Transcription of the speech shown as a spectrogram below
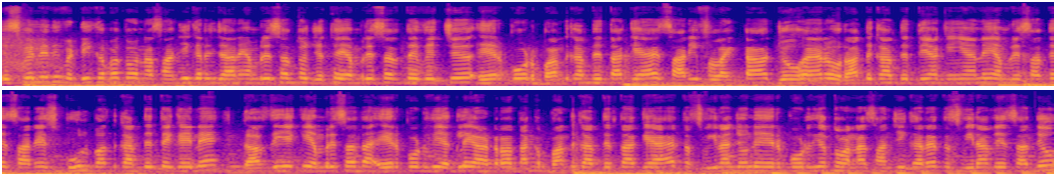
ਇਸ ਵੇਲੇ ਦੀ ਵੱਡੀ ਖਬਰ ਤੁਹਾਨੂੰ ਸਾਂਝੀ ਕਰਨ ਜਾ ਰਹੇ ਹਾਂ ਅੰਮ੍ਰਿਤਸਰ ਤੋਂ, ਜਿੱਥੇ ਅੰਮ੍ਰਿਤਸਰ ਦੇ ਵਿੱਚ 에ਅਰਪੋਰਟ ਬੰਦ ਕਰ ਦਿੱਤਾ ਗਿਆ ਹੈ। ਸਾਰੀ ਫਲਾਈਟਾਂ ਜੋ ਹੈ ਉਹ ਰੱਦ ਕਰ ਦਿੱਤੀਆਂ ਗਈਆਂ ਨੇ। ਅੰਮ੍ਰਿਤਸਰ ਦੇ ਸਾਰੇ ਸਕੂਲ ਬੰਦ ਕਰ ਦਿੱਤੇ ਗਏ ਨੇ। ਦੱਸ ਦਈਏ ਕਿ ਅੰਮ੍ਰਿਤਸਰ ਦਾ 에ਅਰਪੋਰਟ ਵੀ ਅਗਲੇ ਆਰਡਰਾਂ ਤੱਕ ਬੰਦ ਕਰ ਦਿੱਤਾ ਗਿਆ ਹੈ। ਤਸਵੀਰਾਂ ਜੋ ਨੇ 에ਅਰਪੋਰਟ ਦੀਆਂ ਤੁਹਾਨੂੰ ਸਾਂਝੀ ਕਰ ਰਹੇ ਤਸਵੀਰਾਂ ਵੇਖ ਸਕਦੇ ਹੋ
